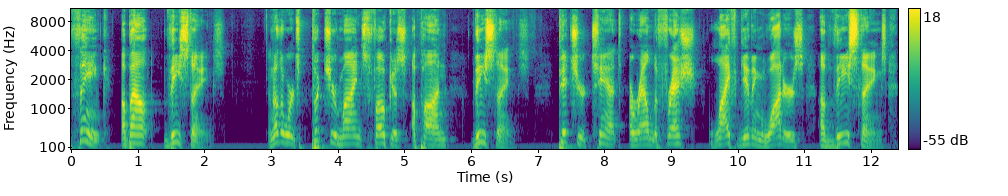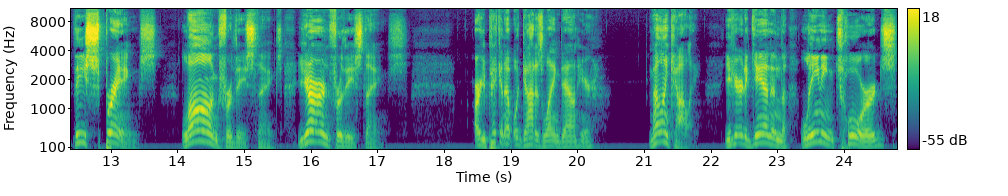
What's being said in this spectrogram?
think about these things. In other words, put your mind's focus upon these things. Pitch your tent around the fresh life giving waters of these things, these springs. Long for these things, yearn for these things. Are you picking up what God is laying down here? Melancholy. You hear it again in the leaning towards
